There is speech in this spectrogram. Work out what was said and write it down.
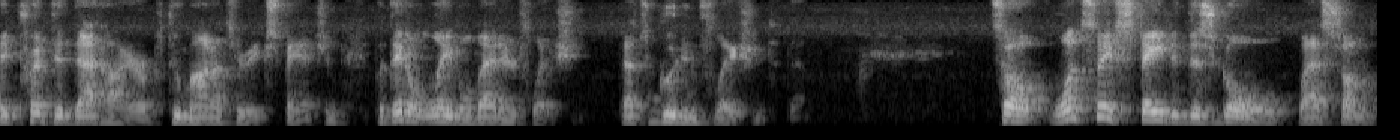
They printed that higher through monetary expansion, but they don't label that inflation. That's good inflation to them. So once they've stated this goal last summer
